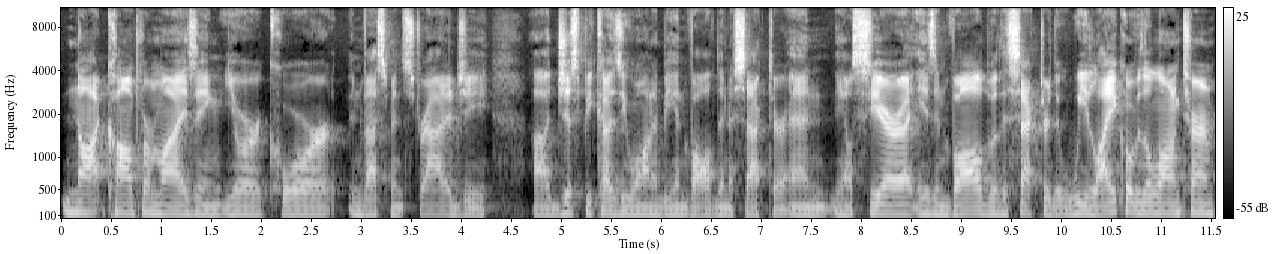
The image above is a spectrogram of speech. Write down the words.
not compromising your core investment strategy uh, just because you want to be involved in a sector. And you know, Sierra is involved with a sector that we like over the long term,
